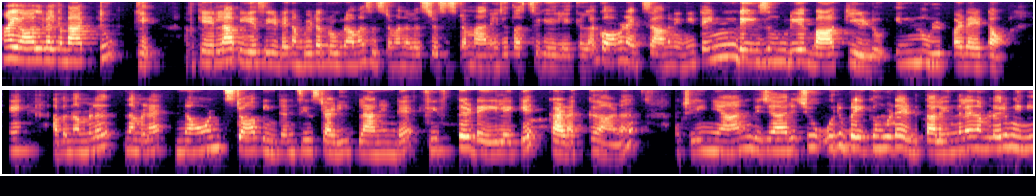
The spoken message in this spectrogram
Hi all welcome back to Click അപ്പോൾ കേരള പി എസ് സിയുടെ computer programmer system analyst system manager തസ്തികയിലേക്കുള്ള കോമൺ എക്സാമിന് ഇനി ടെൻ ഡേയ്സും കൂടിയേ ബാക്കിയുള്ളൂ. ഇന്നുൾപ്പെടെ കേട്ടോ ഏ അപ്പം നമ്മൾ നമ്മുടെ നോൺ സ്റ്റോപ്പ് ഇന്റൻസീവ് സ്റ്റഡി പ്ലാനിന്റെ ഫിഫ്ത്ത് ഡേയിലേക്ക് കടക്കുകയാണ്. ആക്ച്വലി ഞാൻ വിചാരിച്ചു ഒരു ബ്രേക്കും കൂടെ എടുത്താലോ? ഇന്നലെ നമ്മളൊരു മിനി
